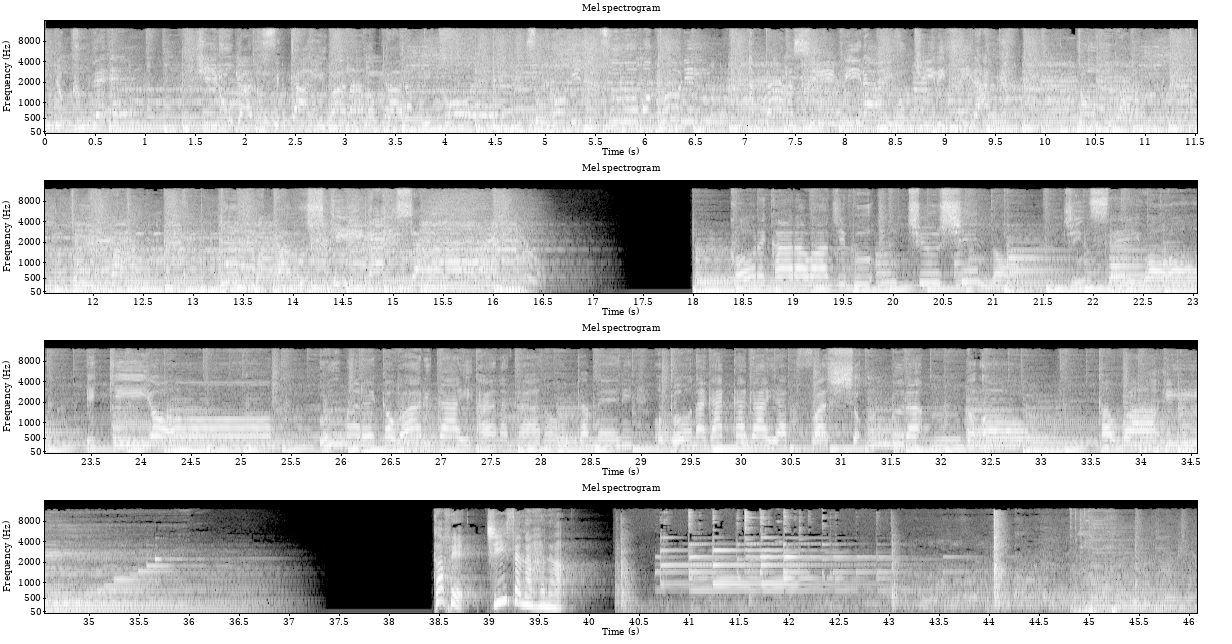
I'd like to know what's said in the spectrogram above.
自分中心の人生を生きよう。生まれ変わりたいあなたのために大人が輝くファッションブランド。かわいい。カフェ小さな花。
